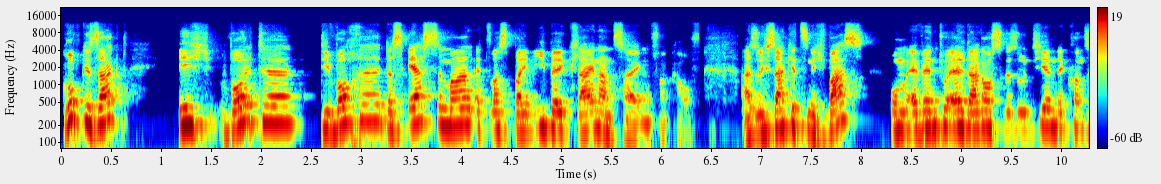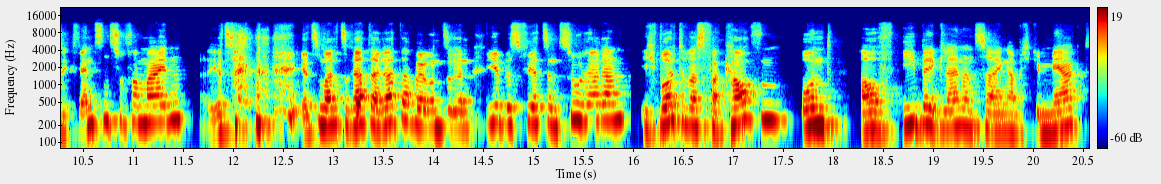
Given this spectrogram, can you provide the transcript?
Grob gesagt, ich wollte die Woche das erste Mal etwas bei eBay Kleinanzeigen verkaufen. Also ich sage jetzt nicht was, um eventuell daraus resultierende Konsequenzen zu vermeiden. Jetzt, jetzt macht es ratter ratter bei unseren 4 bis 14 Zuhörern. Ich wollte was verkaufen und auf eBay Kleinanzeigen habe ich gemerkt,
